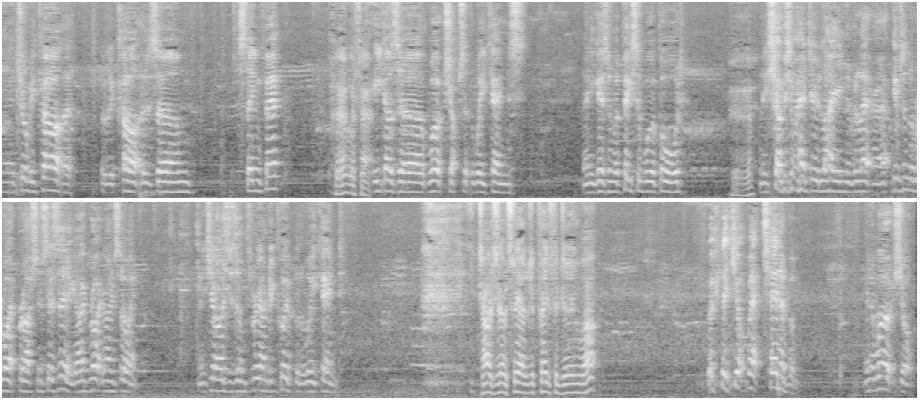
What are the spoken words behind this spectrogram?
Yeah, Joby Carter for the Carter's um, Steam Fair. Uh, what's that? He does uh, workshops at the weekends and he gives them a piece of wood board Yeah. And he shows them how to do laying of a letter out, gives them the right brush and says, there you go, write your own sign. And he charges them 300 quid for the weekend. Charges them 300 quid for doing what? But they got about 10 of them in a workshop.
